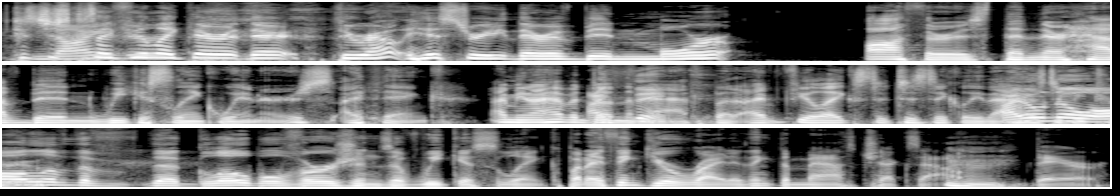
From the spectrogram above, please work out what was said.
Because just because I feel like there there throughout history there have been more authors than there have been weakest link winners. I think. I mean, I haven't I done the think. math, but I feel like statistically that I don't know all of the the global versions of weakest link, but I think you're right. I think the math checks out there.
